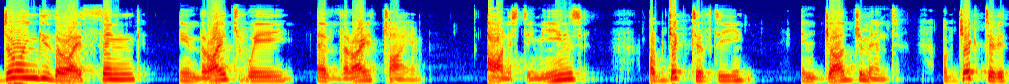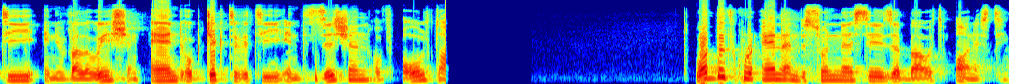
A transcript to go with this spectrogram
doing the right thing in the right way at the right time. Honesty means objectivity in judgment, objectivity in evaluation, and objectivity in decision of all time. What does Quran and the Sunnah says about honesty?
